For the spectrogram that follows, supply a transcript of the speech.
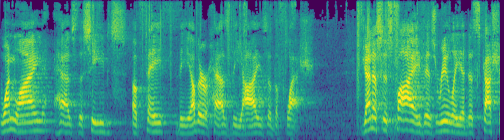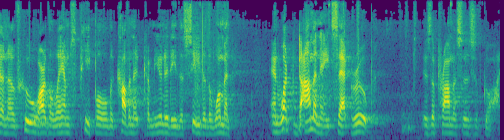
One line has the seeds of faith, the other has the eyes of the flesh. Genesis 5 is really a discussion of who are the Lamb's people, the covenant community, the seed of the woman. And what dominates that group is the promises of God.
